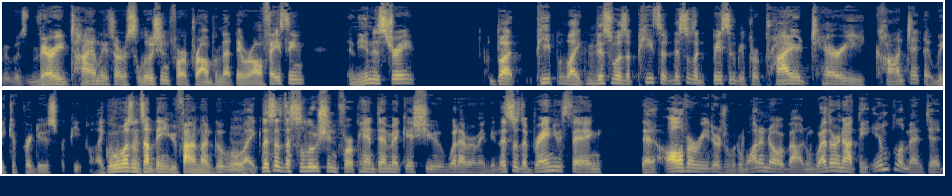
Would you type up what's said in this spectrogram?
it was very timely sort of solution for a problem that they were all facing in the industry. but people like this was a piece of this was like basically proprietary content that we could produce for people. Like it wasn't something you found on Google. Mm. Like this is the solution for a pandemic issue, whatever maybe. This is a brand new thing that all of our readers would want to know about, and whether or not they implement it,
